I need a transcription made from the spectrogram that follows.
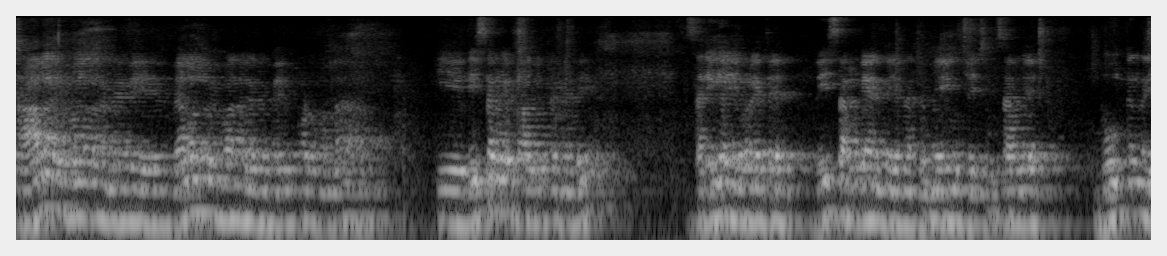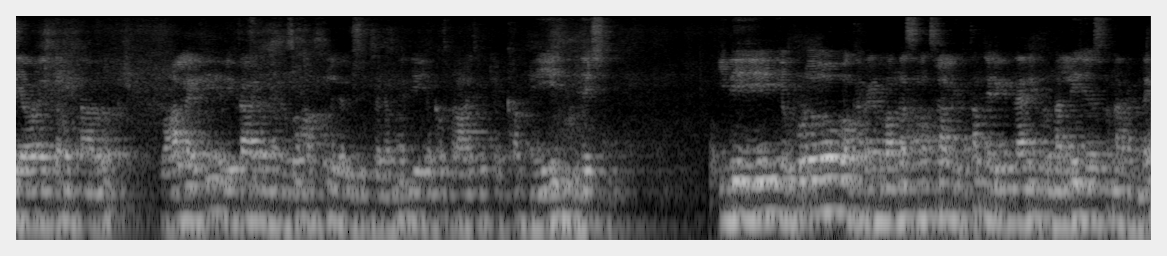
చాలా వివాదాలు అనేవి వేలల్లో వివాదాలు అనేవి పెరిగిపోవడం వల్ల ఈ రీసర్వే ప్రాజెక్ట్ అనేది సరిగా ఎవరైతే రీసర్వే అంటే ఏంటంటే మెయిన్ చేసి సర్వే భూమి కింద ఎవరైతే ఉన్నారో వాళ్ళకి రికార్డు హక్కులు కల్పించడం ఇది యొక్క ప్రాజెక్ట్ యొక్క మెయిన్ ఉద్దేశం. ఇది ఎప్పుడో ఒక రెండు వందల సంవత్సరాల క్రితం జరిగిందని ఇప్పుడు మళ్ళీ చేస్తున్నారంటే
